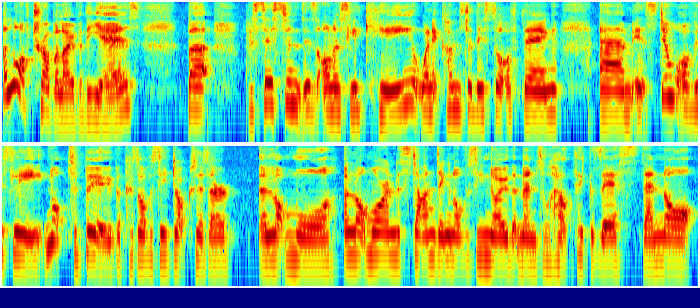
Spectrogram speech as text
a lot of trouble over the years but persistence is honestly key when it comes to this sort of thing. Um, it's still obviously not taboo because obviously doctors are a lot more a lot more understanding and obviously know that mental health exists. They're not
